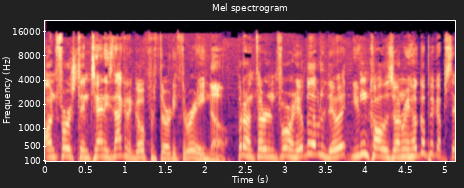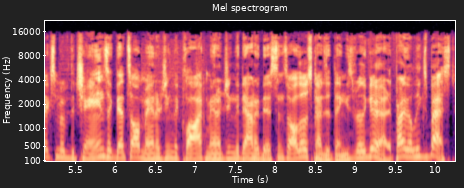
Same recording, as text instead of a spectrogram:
on first and ten. He's not going to go for thirty three. No. But on third and four, he'll be able to do it. You can call the zone read. He'll go pick up six, move the chains. Like that's all managing the clock, managing the down and distance, all those kinds of things. He's really good at it. Probably the league's best.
